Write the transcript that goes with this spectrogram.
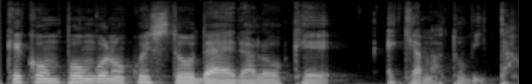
che compongono questo dedalo che è chiamato vita.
